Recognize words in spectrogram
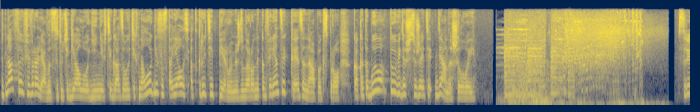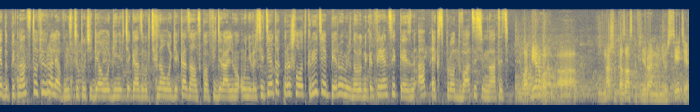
Пятнадцатого февраля в Институте геологии и нефтегазовых технологий состоялось открытие первой международной конференции Kazan Pro. Как это было, ты увидишь в сюжете Дианы Шиловой. Среду 15 февраля в Институте геологии и нефтегазовых технологий Казанского федерального университета прошло открытие первой международной конференции Kaizen Up Экспро 2017. Во-первых, э, в нашем Казанском федеральном университете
